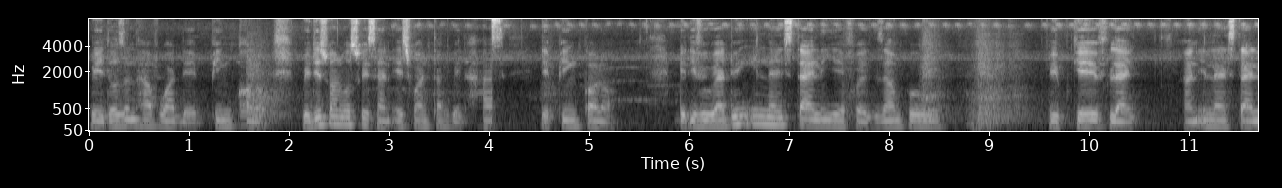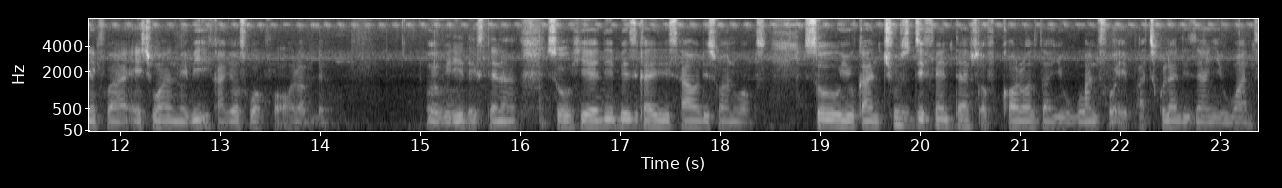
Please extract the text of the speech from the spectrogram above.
but it doesn't have what the pink color. But this one also is an h1 tag but has the pink color. But if we were doing inline styling here for example we gave like an inline styling for an h1 maybe it can just work for all of them or we did external. So here basically this is how this one works. So you can choose different types of colors that you want for a particular design you want.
